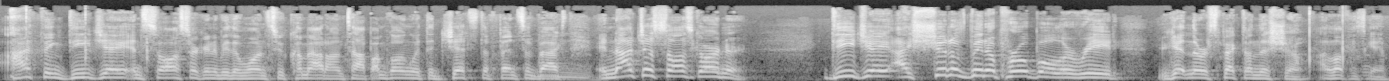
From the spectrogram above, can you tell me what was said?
I think DJ and Sauce are going to be the ones who come out on top. I'm going with the Jets defensive backs, mm. and not just Sauce Gardner. DJ, I should have been a Pro Bowler, Reed. You're getting the respect on this show. I love his game.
